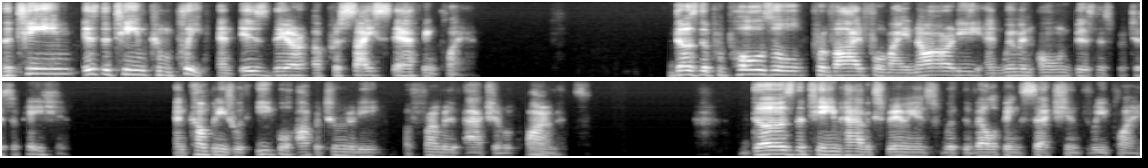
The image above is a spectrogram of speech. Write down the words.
The team, is the team complete and is there a precise staffing plan? Does the proposal provide for minority and women-owned business participation and companies with equal opportunity affirmative action requirements? Does the team have experience with developing Section 3 plans?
